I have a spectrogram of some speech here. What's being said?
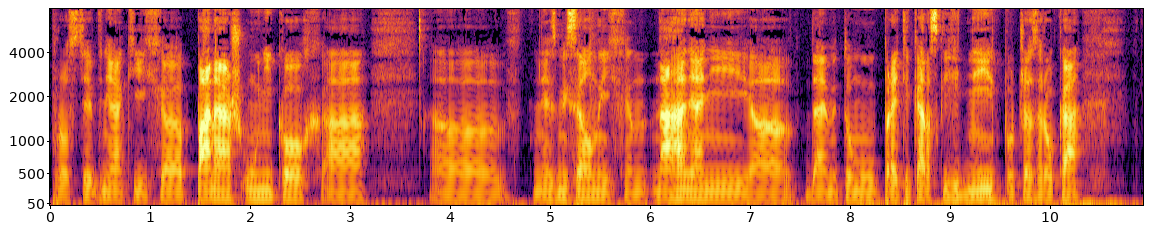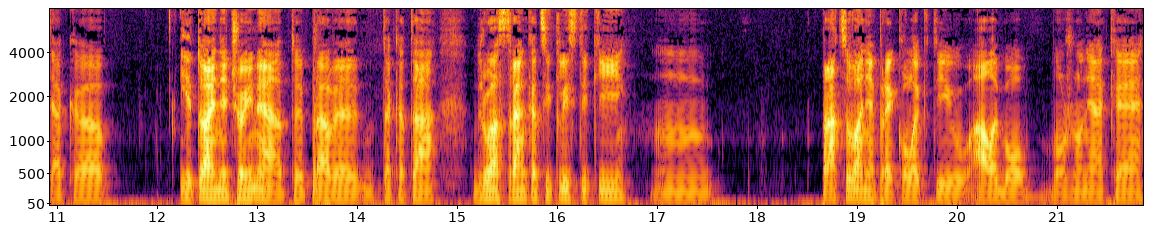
proste v nejakých e, panáš únikoch a nezmyselných naháňaní, dajme tomu pretekárskych dní počas roka, tak je to aj niečo iné a to je práve taká tá druhá stránka cyklistiky, um, pracovania pre kolektív alebo možno nejaké,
